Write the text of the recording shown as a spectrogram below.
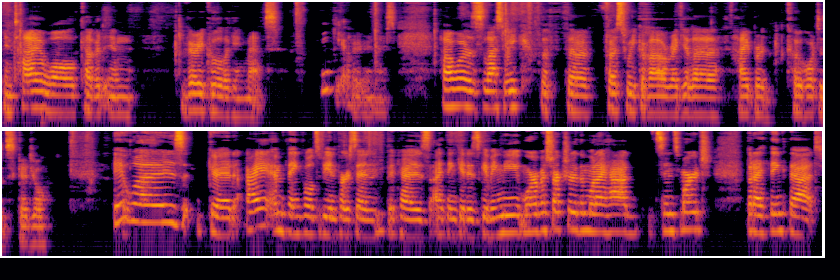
entire wall covered in very cool looking maps. Thank you. Very, very nice. How was last week, the, the first week of our regular hybrid cohorted schedule? It was good. I am thankful to be in person because I think it is giving me more of a structure than what I had since March. But I think that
